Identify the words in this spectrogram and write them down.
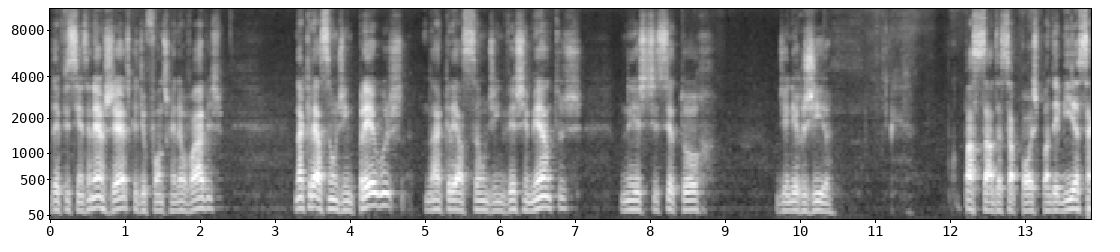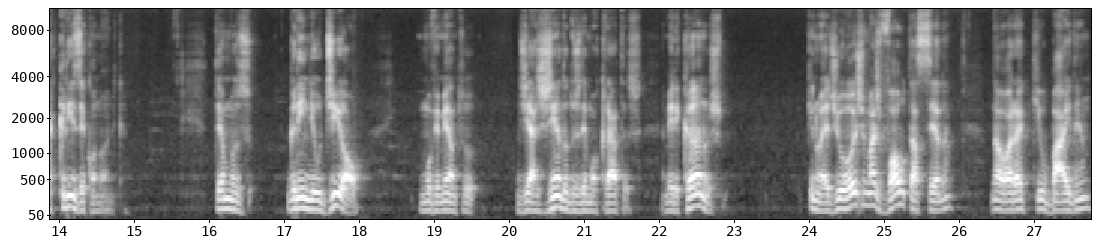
da eficiência energética, de fontes renováveis, na criação de empregos, na criação de investimentos neste setor de energia. Passada essa pós-pandemia, essa crise econômica. Temos Green New Deal, movimento de agenda dos democratas americanos, que não é de hoje, mas volta à cena na hora que o Biden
